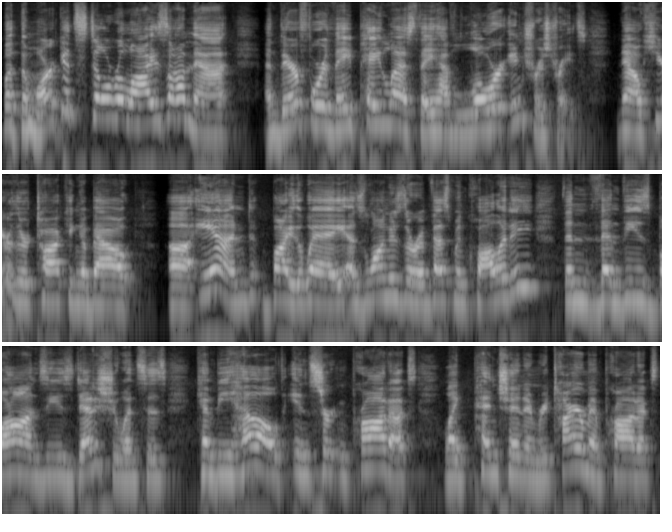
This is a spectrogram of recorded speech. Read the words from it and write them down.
But the market still relies on that, and therefore they pay less. They have lower interest rates. Now, here they're talking about. Uh, and by the way, as long as they're investment quality, then then these bonds, these debt issuances, can be held in certain products like pension and retirement products.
